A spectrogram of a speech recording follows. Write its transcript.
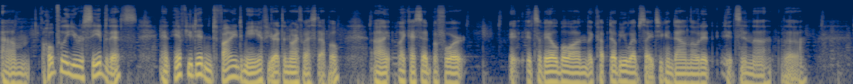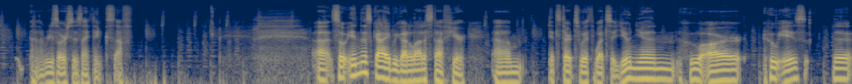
um, hopefully you received this. And if you didn't, find me if you're at the Northwest Depot. Uh, like I said before, it, it's available on the Cup W websites. You can download it. It's in the, the uh, resources, I think, stuff. Uh, so in this guide, we got a lot of stuff here. Um, it starts with what's a union, who are who is the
